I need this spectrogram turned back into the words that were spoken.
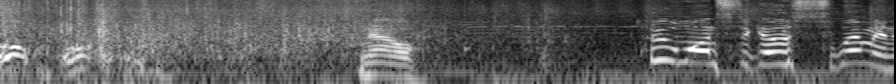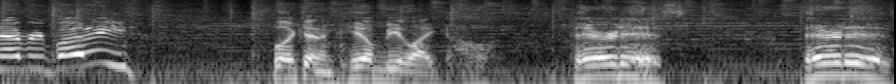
Oh, oh. Now, who wants to go swimming, everybody? Look at him. He'll be like, oh, there it is. There it is.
